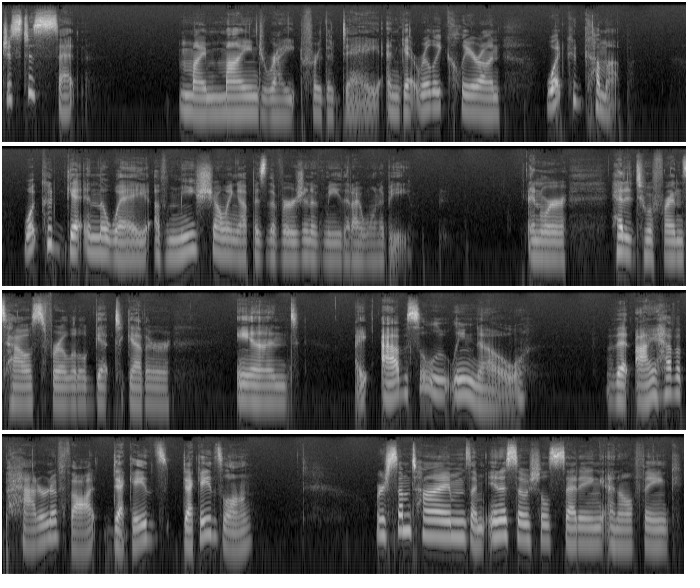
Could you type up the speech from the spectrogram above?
just to set my mind right for the day and get really clear on what could come up what could get in the way of me showing up as the version of me that I want to be? And we're headed to a friend's house for a little get together. And I absolutely know that I have a pattern of thought, decades, decades long, where sometimes I'm in a social setting and I'll think,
